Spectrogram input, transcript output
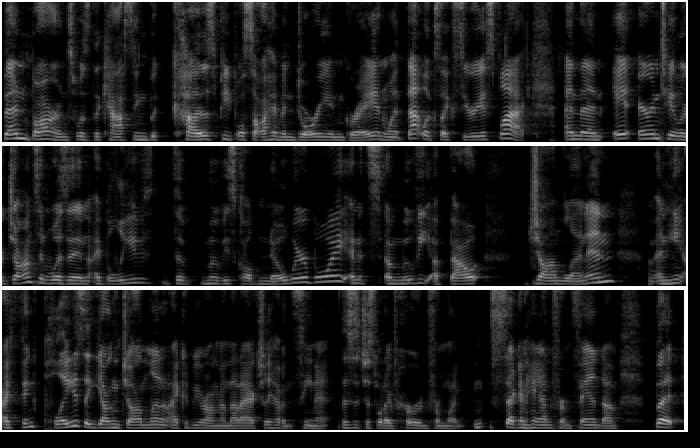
Ben Barnes was the casting because people saw him in Dorian Gray and went, "That looks like Sirius Black." And then Aaron Taylor Johnson was in, I believe, the movie's called Nowhere Boy, and it's a movie about John Lennon. And he, I think, plays a young John Lennon. I could be wrong on that. I actually haven't seen it. This is just what I've heard from like secondhand from fandom. But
